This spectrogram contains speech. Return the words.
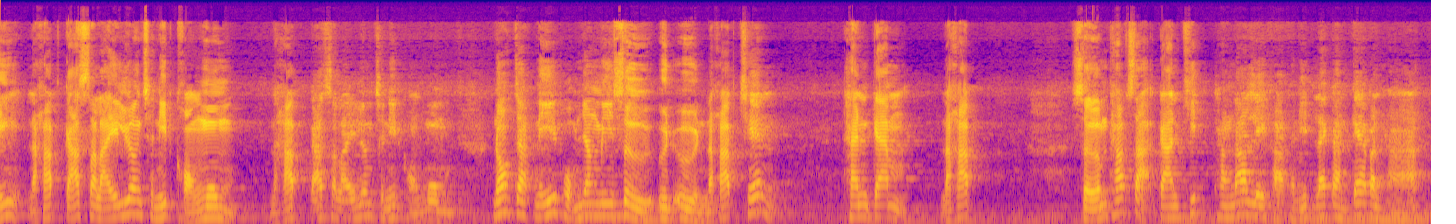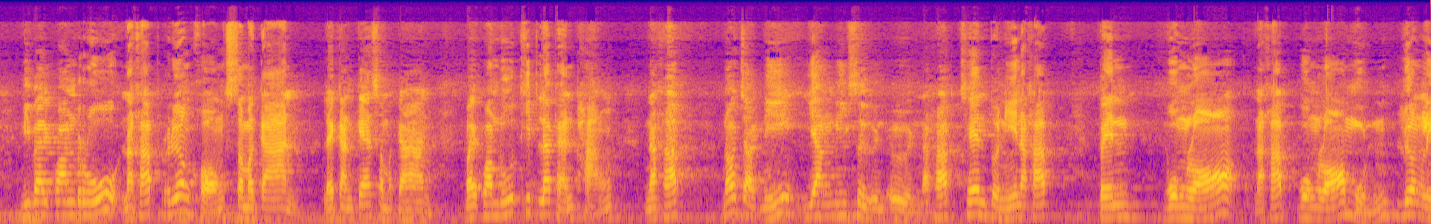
ด์นะครับการ์ดสไลด์เรื่องชนิดของมุมนะครับการ์ดสไลด์เรื่องชนิดของมุม นอกจากนี้ผมยังมีสื่ออื่นๆนะครับ เช่นแทนแกรมนะครับ เสริมทักษะการคิดทางด้านเลขาคณิตและการแก้ปัญหา มีใบความรู้นะครับ เรื่องของสมการและการแก้สมการ ใบความรู้ทิศและแผนผังนะครับ นอกจากนี้ยังมีสื่ออื่นๆนะครับ เช่นตัวนี้นะครับเป็น วงล้อนะครับ วงล้อหมุนเรื่องเล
